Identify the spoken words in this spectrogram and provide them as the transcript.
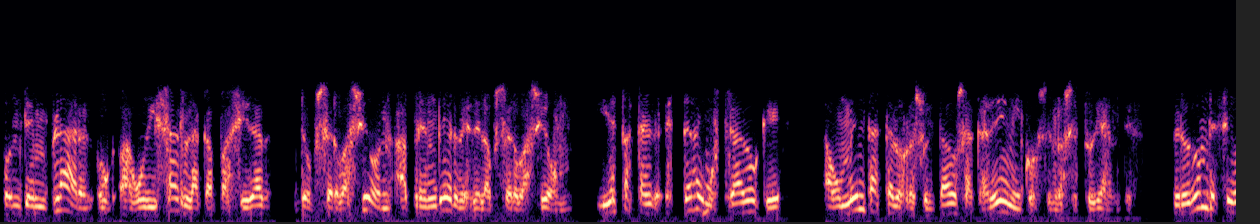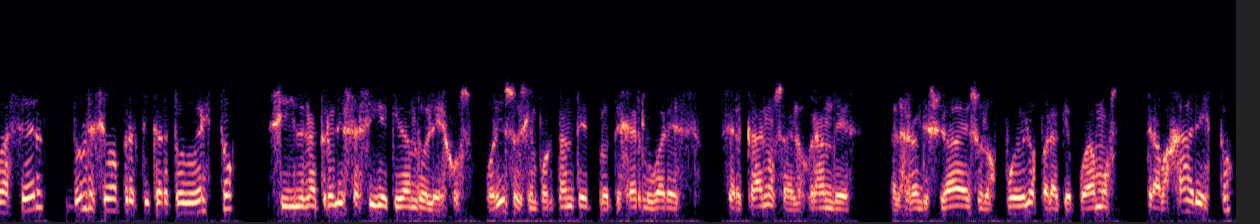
contemplar o agudizar la capacidad de observación, aprender desde la observación. Y esto está, está demostrado que aumenta hasta los resultados académicos en los estudiantes. Pero ¿dónde se va a hacer? ¿Dónde se va a practicar todo esto si la naturaleza sigue quedando lejos? Por eso es importante proteger lugares cercanos a los grandes a las grandes ciudades o los pueblos para que podamos trabajar esto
